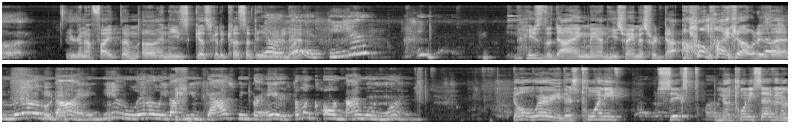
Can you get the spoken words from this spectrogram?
Fuck. You're gonna fight them? Oh, and he's just gonna cuss at the Yo, is that internet. a seizure? Is he- He's the dying man. He's famous for di- Oh my god, what is Yo, that? he's literally Okay. dying. He's literally dying. He's gasping for air. Someone called 911. Don't worry, there's 26, no, 27 or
